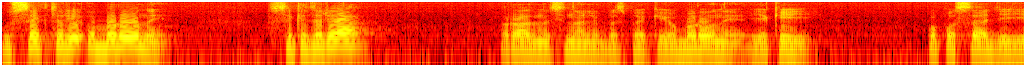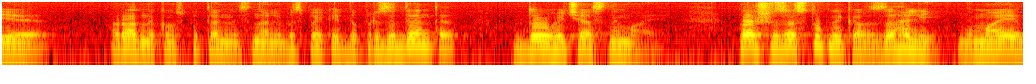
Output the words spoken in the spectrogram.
У секторі оборони секретаря Ради національної безпеки і оборони, який по посаді є радником з питань національної безпеки до президента, довгий час немає. Першого заступника взагалі немає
